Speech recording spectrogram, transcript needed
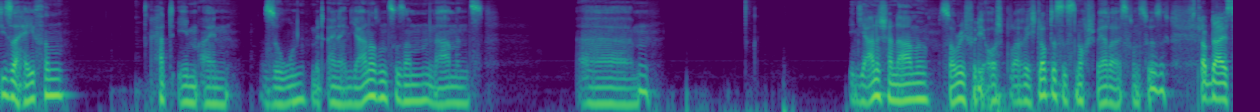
dieser Hatham hat eben einen Sohn mit einer Indianerin zusammen namens ähm, indianischer Name. Sorry für die Aussprache. Ich glaube, das ist noch schwerer als Französisch. Ich glaube, da ist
